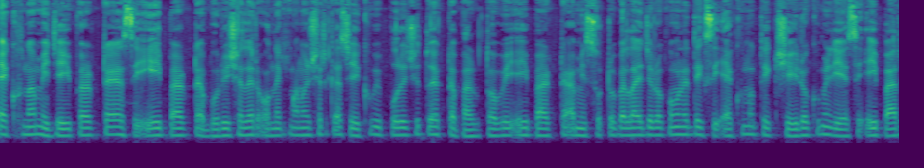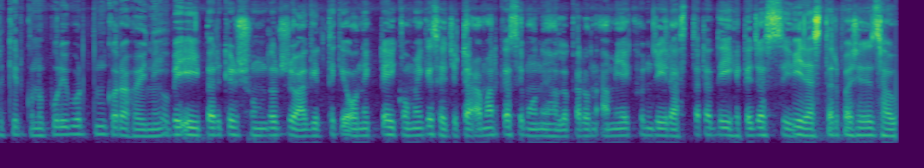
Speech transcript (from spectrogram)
এখন আমি যেই পার্কটায় আছি, এই পার্কটা বরিশালের অনেক মানুষের কাছে খুবই পরিচিত একটা পার্ক। তবে এই পার্কটা আমি ছোটবেলায় যে রকমের দেখছি, এখনও ঠিক সেই রকমেরই আছে। এই পার্কের কোনো পরিবর্তন করা হয়নি। তবে এই পার্কের সৌন্দর্য আগের থেকে অনেকটাই কমে গেছে, যেটা আমার কাছে মনে হলো। কারণ আমি এখন যেই রাস্তাটা দিয়ে হেঁটে যাচ্ছি, এই রাস্তার পাশে যে ঝাউ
